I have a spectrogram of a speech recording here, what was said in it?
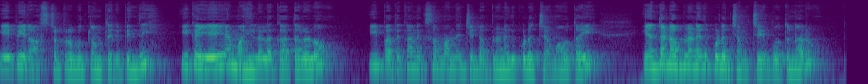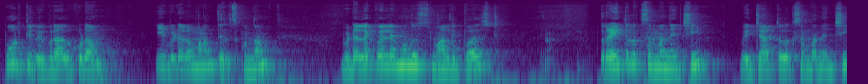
ఏపీ రాష్ట్ర ప్రభుత్వం తెలిపింది. ఇక ఏ ఏ మహిళల ఖాతాలలో ఈ పథకానికి సంబంధించి డబ్బులు అనేది కూడా జమ అవుతాయి ఎంత డబ్బులు అనేది కూడా జమ చేయబోతున్నారు? పూర్తి వివరాలు కూడా ఈ వీడియోలో మనం తెలుసుకుందాం. వీడియోలోకి వెళ్ళే ముందు స్మాల్ రిక్వెస్ట్. రైతులకు సంబంధించి విద్యార్థులకు సంబంధించి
